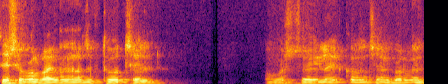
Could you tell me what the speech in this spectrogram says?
যে সকল ভাই বোনেরা যুক্ত হচ্ছেন, অবশ্যই লাইক কমেন্ট শেয়ার করবেন।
